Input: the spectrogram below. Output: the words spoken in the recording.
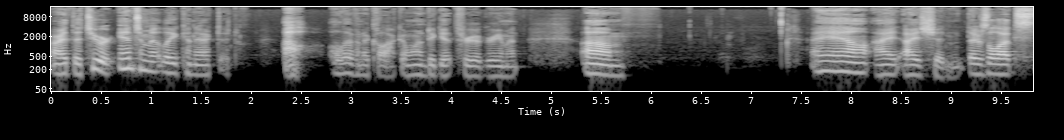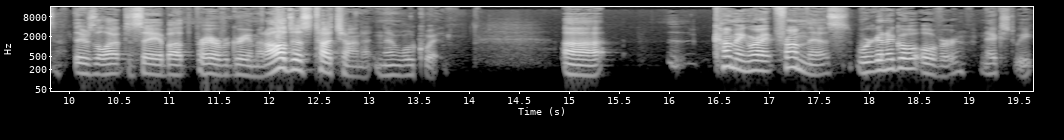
All right, the two are intimately connected. Oh, 11 o'clock. I wanted to get through agreement. Um, well, I, I shouldn't. There's a lot. There's a lot to say about the prayer of agreement. I'll just touch on it and then we'll quit. Uh, coming right from this, we're going to go over next week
